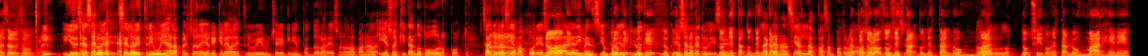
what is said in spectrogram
nah, sale. eso- eso- Y, y yo decía, se lo, se lo distribuyes a las personas, y yo que qué le va a distribuir un cheque de 500 dólares, eso no da para nada. Y eso es quitando todos los costos. O sea, No, yo no, lo hacía no. más por eso, para lo que- darle dimensión. Pero lo yo, que- lo yo- que- lo que- yo sé lo que tú dices. ¿Dónde está- dónde Las está? ganancias las pasan para otro Las lado. paso lado. Sí, donde, sí, están, sí. donde están los No mar- lo dudo. do- sí, donde están los márgenes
